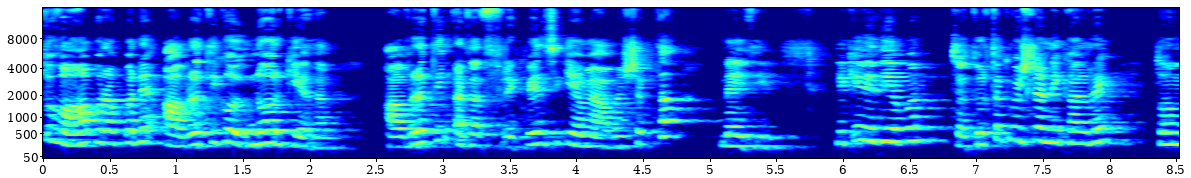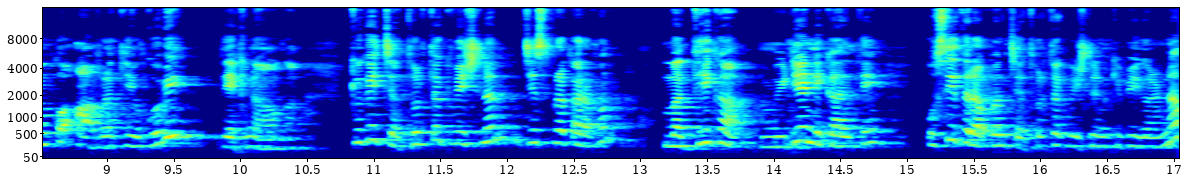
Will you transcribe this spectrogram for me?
तो वहाँ पर अपन ने आवृत्ति को इग्नोर किया था। आवृत्ति अर्थात फ्रीक्वेंसी की हमें आवश्यकता नहीं थी। लेकिन यदि अपन चतुर्थक विचलन निकाल रहे तो हमको आवृत्तियों को भी देखना होगा। क्योंकि चतुर्थक विचलन जिस प्रकार अपन मध्य का मीडियन निकालते हैं, उसी तरह अपन चतुर्थक विचलन की भी गणना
